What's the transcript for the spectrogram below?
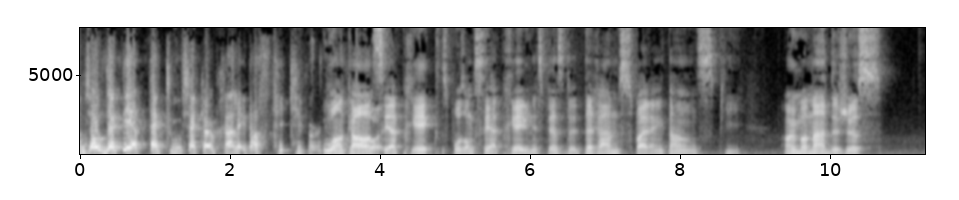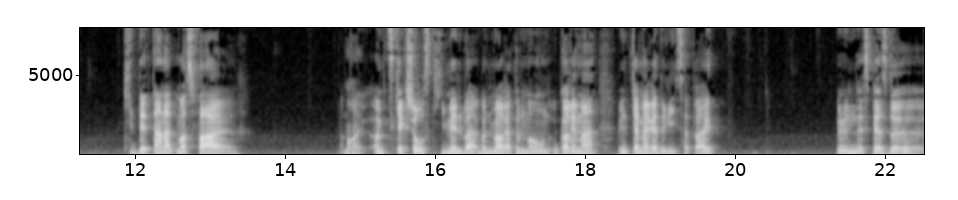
bon, joke de pète, tatou, chacun prend l'intensité qu'il veut. ou encore, Ouais. c'est après, supposons que c'est après une espèce de drame super intense, puis un moment de juste qui détend l'atmosphère, Ouais. un petit quelque chose qui met la bonne humeur à tout le monde, ou carrément une camaraderie, ça peut être une espèce de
